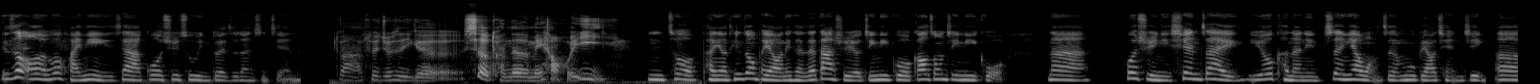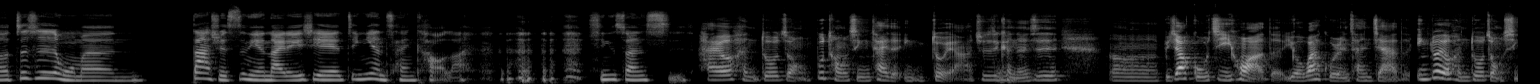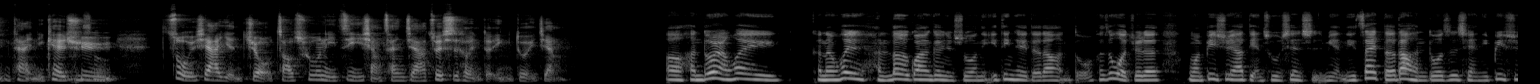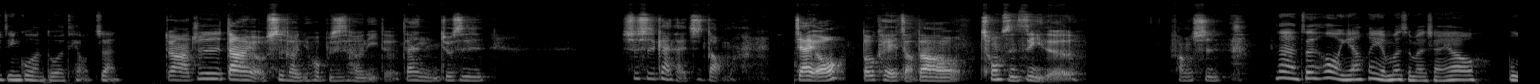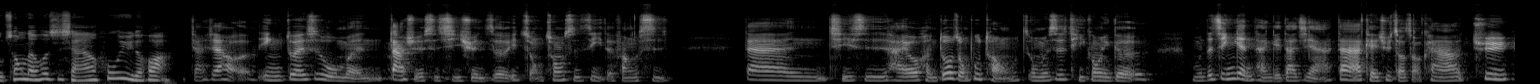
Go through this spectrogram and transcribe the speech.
有时候偶尔会怀念一下过去出营队这段时间。对啊，所以就是一个社团的美好回忆。嗯，错，朋友、听众朋友，你可能在大学有经历过，高中经历过，那或许你现在也有可能你正要往这个目标前进。呃，这是我们大学四年来的一些经验参考啦，心酸史。还有很多种不同形态的营队啊，就是可能是。嗯，比较国际化的，有外国人参加的营队有很多种形态，你可以去做一下研究，找出你自己想参加最适合你的营队。这样，呃，很多人会可能会很乐观跟你说，你一定可以得到很多。可是我觉得我们必须要点出现实面，你在得到很多之前，你必须经过很多的挑战。对啊，就是当然有适合你或不适合你的，但你就是试试看才知道嘛。加油，都可以找到充实自己的方式。那最后，杨慧有没有什么想要补充的，或是想要呼吁的话？讲一下好了。营队是我们大学时期选择一种充实自己的方式，但其实还有很多种不同。我们是提供一个我们的经验谈给大家，大家可以去找找看啊，去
